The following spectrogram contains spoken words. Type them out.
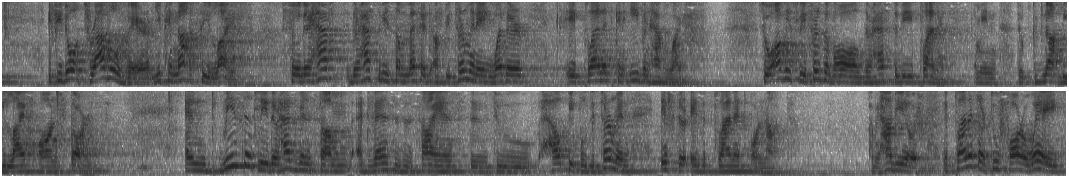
if you don't travel there, you cannot see life. So there, have, there has to be some method of determining whether a planet can even have life. So obviously, first of all, there has to be planets. I mean, there could not be life on stars. And recently, there has been some advances in science to, to help people determine if there is a planet or not. I mean, how do you know? If, if planets are too far away,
